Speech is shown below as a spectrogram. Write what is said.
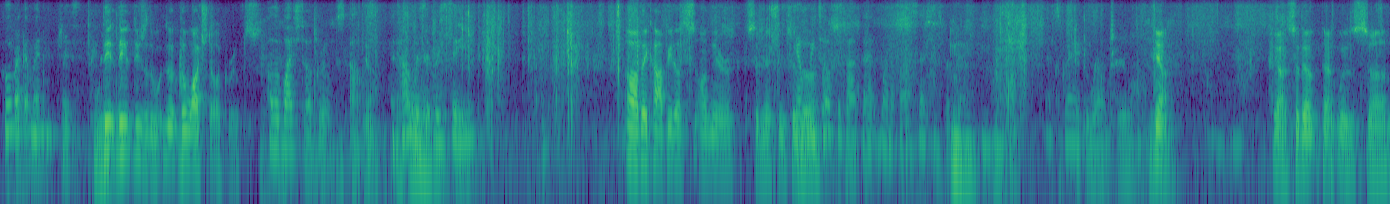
who recommended this? The- the- These are the- the the watchdog groups. Oh, the watchdog groups. Oh. Yeah. And how was it received? Uh, They copied us on their submission to Yeah, we the, talked about that in one of our sessions with them. Mm-hmm. That's great. The round table. yeah. Yeah, so that, that was, uh,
